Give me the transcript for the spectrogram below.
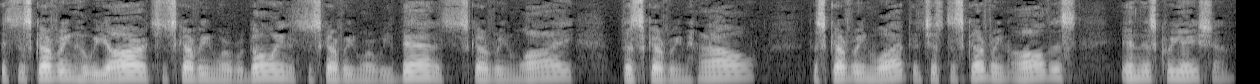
It's discovering who we are, it's discovering where we're going, it's discovering where we've been, it's discovering why, discovering how, discovering what. It's just discovering all this in this creation.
